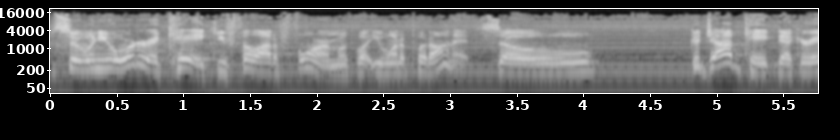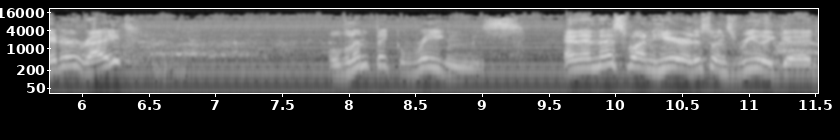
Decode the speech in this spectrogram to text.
so when you order a cake, you fill out a form with what you want to put on it. So, good job, cake decorator, right? Olympic rings. And then this one here, this one's really good.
